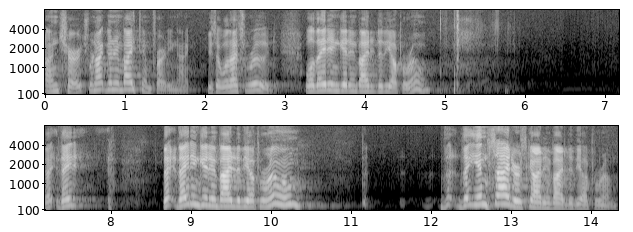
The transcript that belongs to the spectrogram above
unchurched. We're not going to invite them Friday night. You say, well, that's rude. Well, they didn't get invited to the upper room. They, they, they, they didn't get invited to the upper room. The, the insiders got invited to the upper room.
